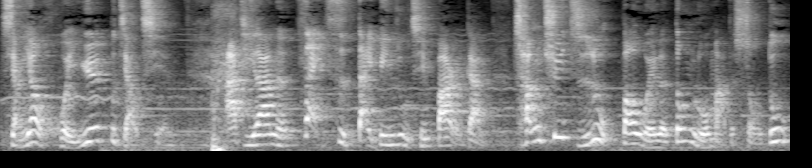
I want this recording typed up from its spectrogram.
想要毁约不缴钱。阿提拉呢，再次带兵入侵巴尔干，长驱直入，包围了东罗马的首都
